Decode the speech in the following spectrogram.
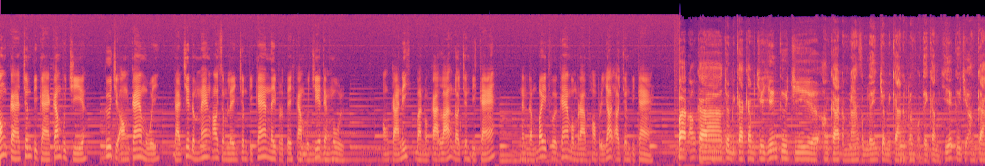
អង្គការជនពិការកម្ពុជា គឺជាអង្គការមួយ ដែលជាតំណាងឲ្យសម្លេងជនពិការនៃប្រទេសកម្ពុជាទាំងមូលអង្គការនេះបានបង្កើតឡើងដោយជនពិការនិងដើម្បីធ្វើការបម្រើផលប្រយោជន៍ឲ្យជនពិការបាទអង្គការជនពិការកម្ពុជាយើង គឺជាអង្គការតំណាងសម្លេងជនពិការនៅក្នុងប្រទេសកម្ពុជា គឺជាអង្គការ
